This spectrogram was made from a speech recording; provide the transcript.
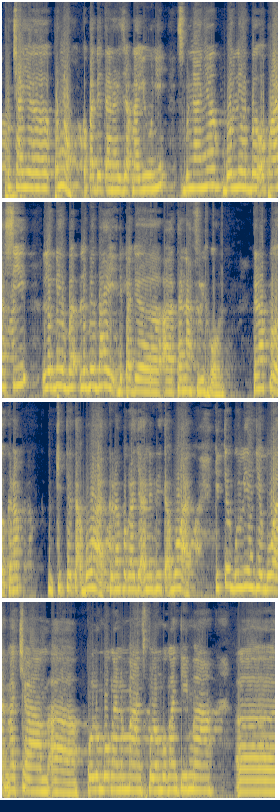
percaya penuh kepada tanah hijab Melayu ni sebenarnya boleh beroperasi lebih lebih baik daripada uh, tanah freehold. Kenapa? Kenapa kita tak buat? Kenapa kerajaan negeri tak buat? Kita boleh je buat macam uh, polombongan emas, polombongan timah, uh,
